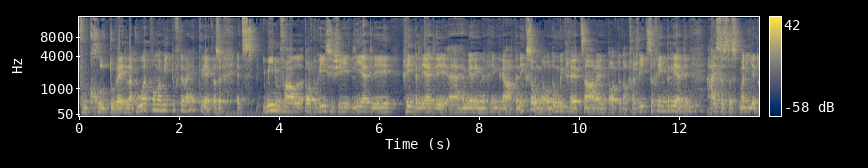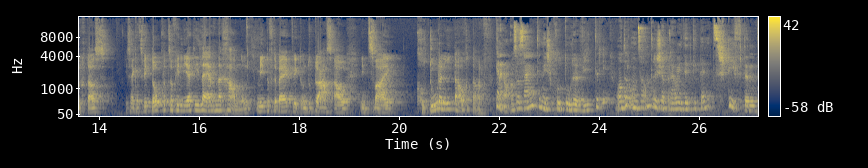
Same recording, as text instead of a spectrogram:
vom kulturellen Gut, das man mit auf den Weg kriegt. Also jetzt in meinem Fall portugiesische Liedli, Kinderliedli äh, haben wir im Kindergarten nicht gesungen und umgekehrt Zara in Portugal kein Schweizer Kinderliedli. Heißt das, dass Maria durch das ich sage jetzt, wie doppelt so viel Liedli lernen kann und mit auf den Weg kriegt und du das auch in zwei Kulturen eintauchen darf. Genau, also das eine ist Kulturerweiterung, oder? Und das andere ist aber auch identitätsstiftend,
